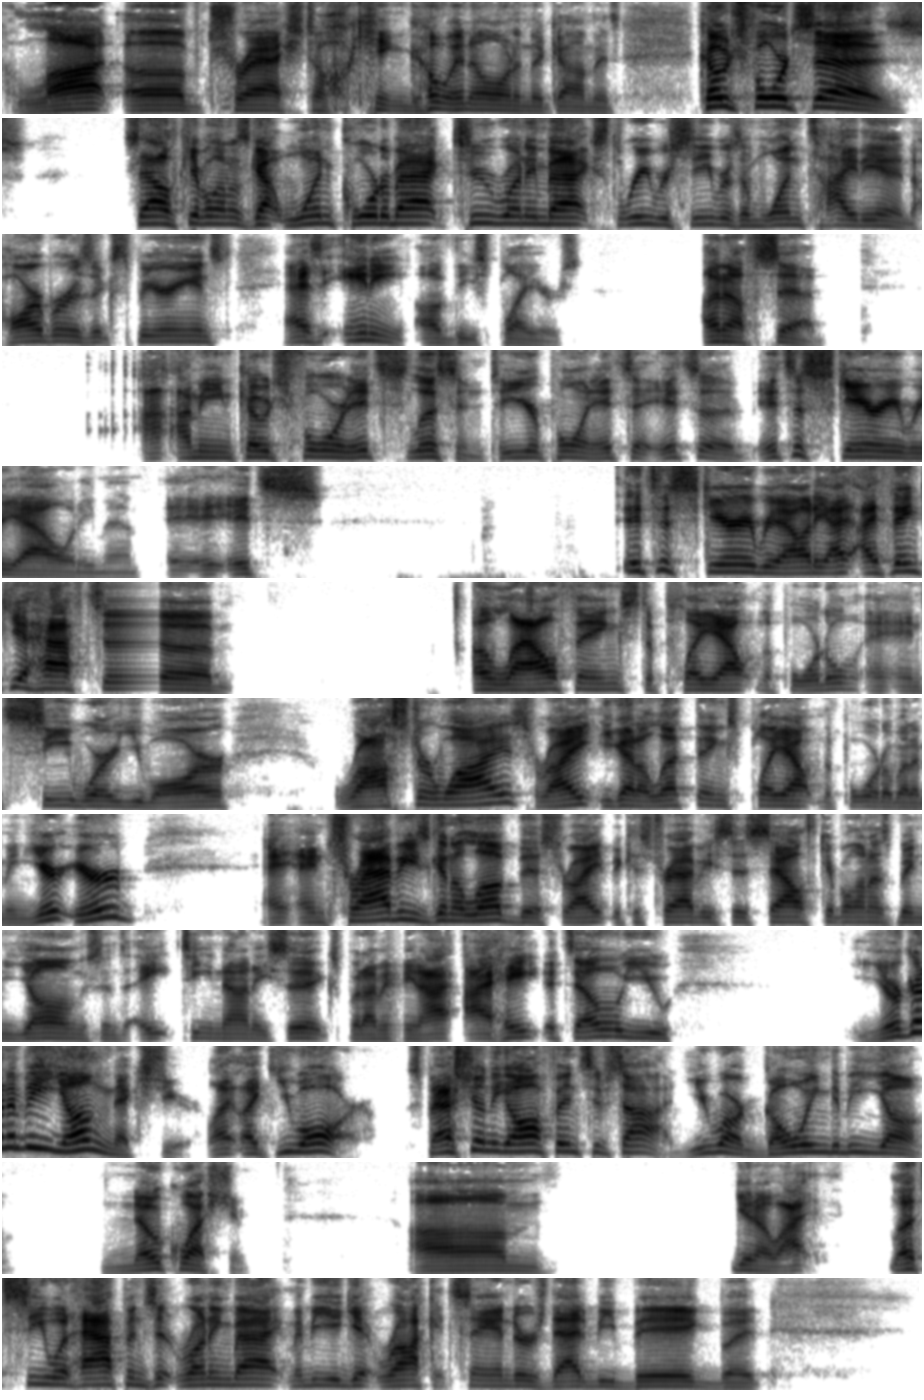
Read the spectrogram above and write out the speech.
lot of trash talking going on in the comments. Coach Ford says South Carolina's got one quarterback, two running backs, three receivers, and one tight end. Harbor is experienced as any of these players. Enough said. I, mean, Coach Ford, it's listen to your point. It's a it's a it's a scary reality, man. It, it's it's a scary reality. I, I think you have to uh, allow things to play out in the portal and, and see where you are roster wise. Right, you got to let things play out in the portal. But I mean, you're you're and, and Travi's going to love this, right? Because Travi says South Carolina's been young since 1896. But I mean, I, I hate to tell you, you're going to be young next year, like like you are especially on the offensive side. You are going to be young, no question. Um, you know, I let's see what happens at running back. Maybe you get Rocket Sanders, that'd be big, but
